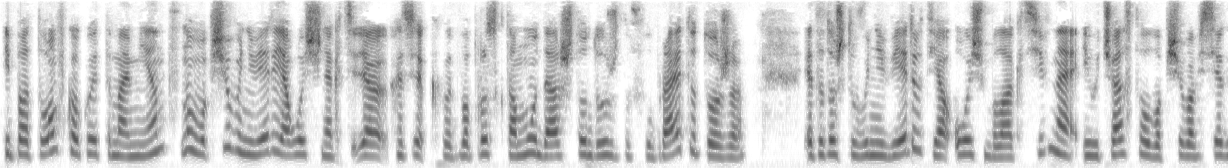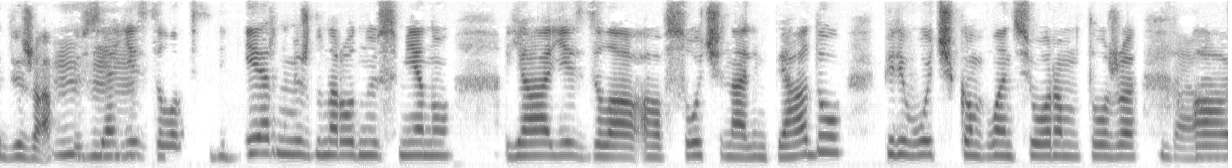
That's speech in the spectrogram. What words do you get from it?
и потом в какой-то момент, ну, вообще в универе я очень активна, хотя вопрос к тому, да, что нужно Фулбрайту тоже, это то, что в универе вот я очень была активная и участвовала вообще во всех движах. Mm-hmm. То есть я ездила в Сибирь на международную смену, я ездила а, в Сочи на Олимпиаду переводчиком, волонтером тоже. Да, а,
